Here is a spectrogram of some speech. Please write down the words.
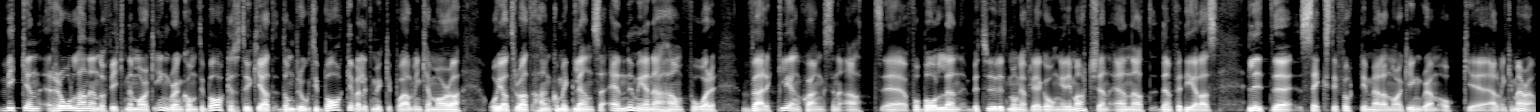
vilken roll han ändå fick när Mark Ingram kom tillbaka så tycker jag att de drog tillbaka väldigt mycket på Alvin Kamara och jag tror att han kommer glänsa ännu mer när han får verkligen chansen att eh, få bollen betydligt många fler gånger i matchen än att den fördelas lite 60-40 mellan Mark Ingram och eh, Alvin Kamara.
